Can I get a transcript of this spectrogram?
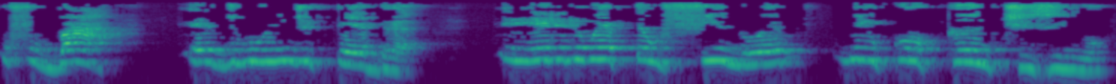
O fubá é de moinho de pedra. E ele não é tão fino, é meio crocantezinho.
